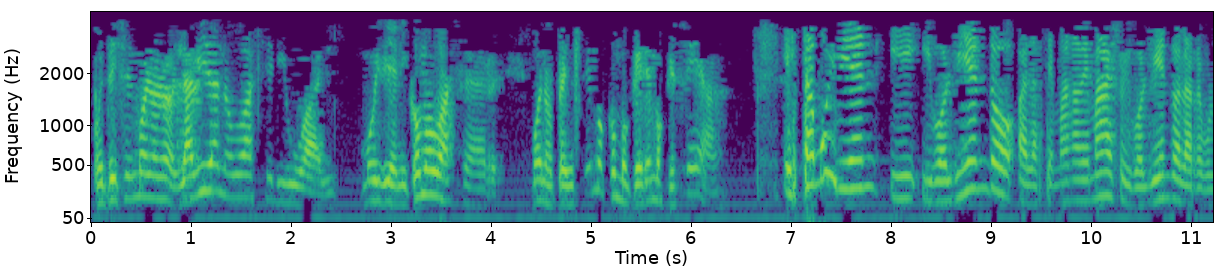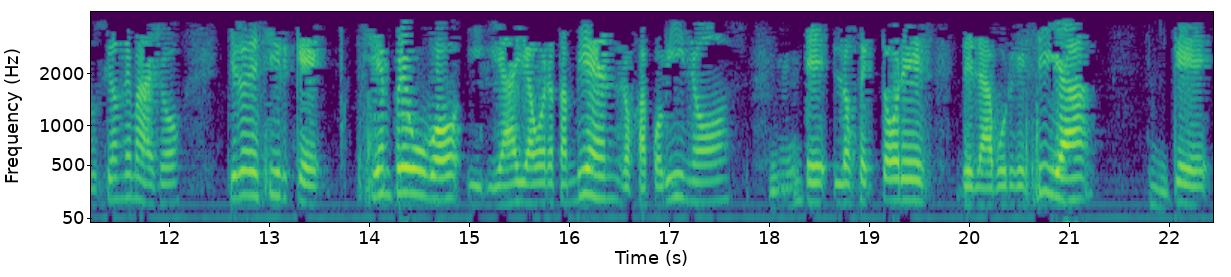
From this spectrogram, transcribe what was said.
Pues te dicen, bueno, no, la vida no va a ser igual. Muy bien, ¿y cómo va a ser? Bueno, pensemos como queremos que sea. Está muy bien y, y volviendo a la Semana de Mayo y volviendo a la Revolución de Mayo, quiero decir que siempre hubo, y, y hay ahora también, los jacobinos, eh, los sectores de la burguesía, que,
